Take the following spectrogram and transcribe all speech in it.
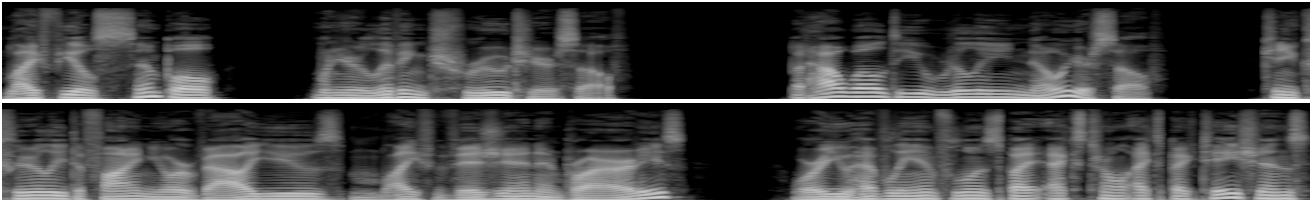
Life feels simple when you're living true to yourself. But how well do you really know yourself? Can you clearly define your values, life vision, and priorities? Or are you heavily influenced by external expectations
